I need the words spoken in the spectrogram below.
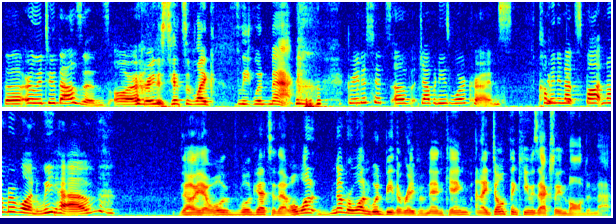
the early 2000s or Greatest hits of like Fleetwood Mac. greatest hits of Japanese war crimes. Coming in at spot number one, we have. Oh yeah, we'll we'll get to that. Well, one number one would be the rape of Nanking, and I don't think he was actually involved in that.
